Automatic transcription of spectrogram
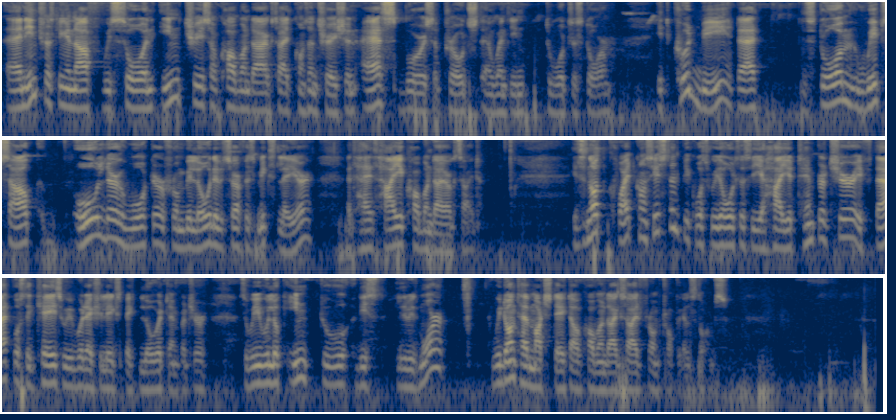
And interesting enough, we saw an increase of carbon dioxide concentration as Boris approached and went in towards the storm. It could be that the storm whips out older water from below the surface mixed layer that has higher carbon dioxide. It's not quite consistent because we also see a higher temperature. If that was the case, we would actually expect lower temperature. So we will look into this a little bit more. We don't have much data of carbon dioxide from tropical storms.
